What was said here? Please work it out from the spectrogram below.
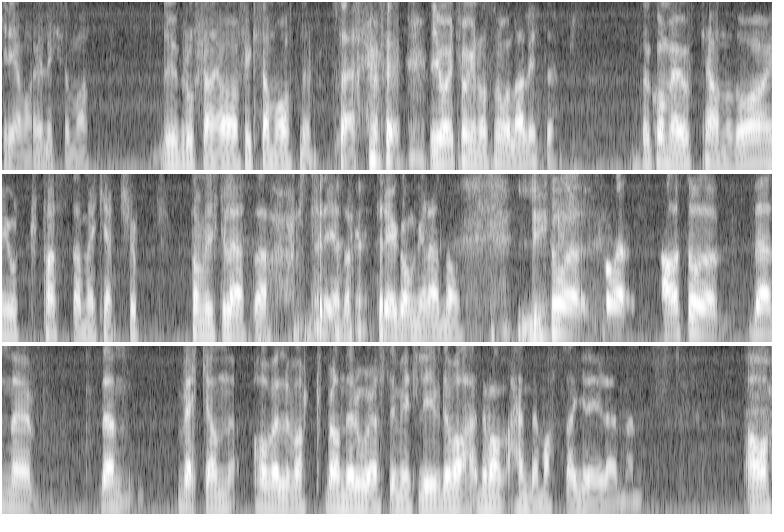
skrev han ju liksom att du brorsan, jag fixar mat nu. Så här. vi var ju tvungna att snåla lite. Så kom jag upp till han och då har han gjort pasta med ketchup som vi skulle äta tre, tre gånger den dagen. Lyx! Så, så, ja, så den, eh, den veckan har väl varit bland det roligaste i mitt liv. Det, var, det var, hände massa grejer där men ja,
